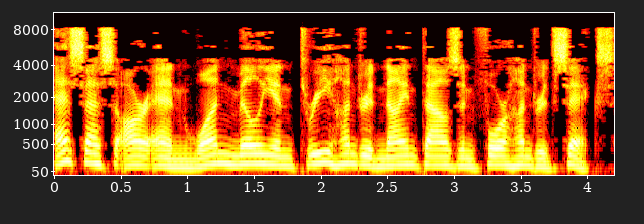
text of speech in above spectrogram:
SSRN 1309406.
